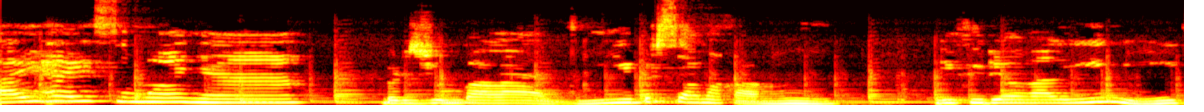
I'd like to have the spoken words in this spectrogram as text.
Hai hai semuanya, berjumpa lagi bersama kami. Di video kali ini,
